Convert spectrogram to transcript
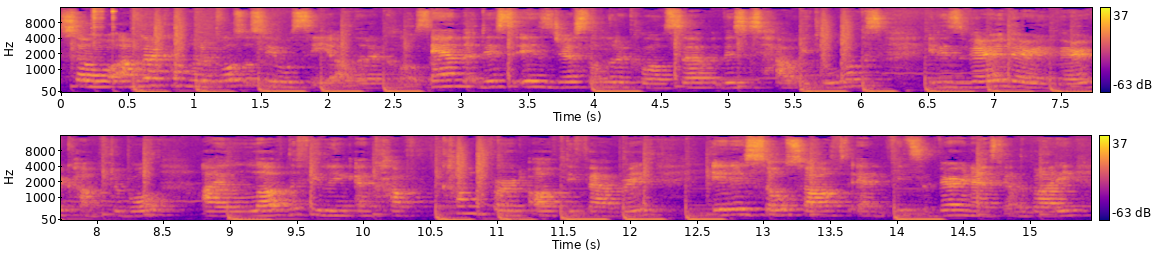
So I'm gonna come a little closer so you will see a little closer. And this is just a little closer. This is how it looks. It is very, very, very comfortable. I love the feeling and comfort of the fabric. It is so soft and fits very nicely on the body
